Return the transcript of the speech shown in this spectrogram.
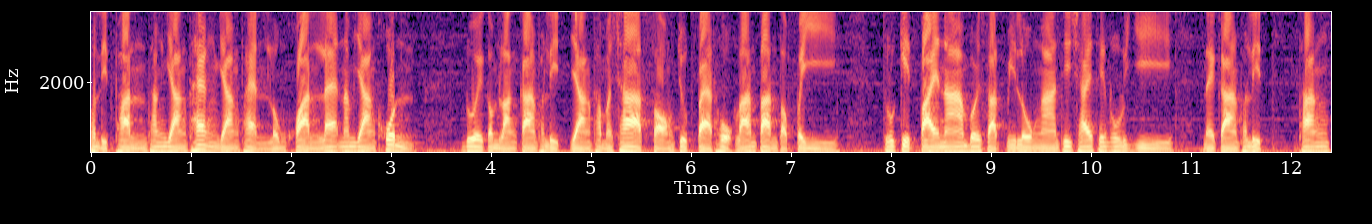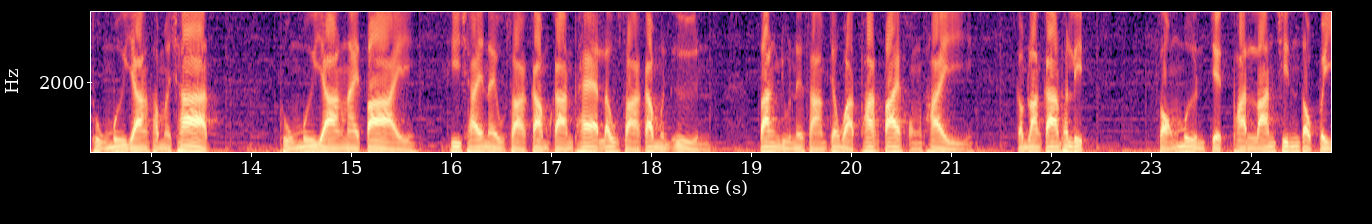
ผลิตภัณฑ์ทั้งยางแท่ง ยางแผ่น ลมควัน และน้ำยางข้น ด้วยกำลังการผลิตยางธรรมชาติ 2.86 ล้านตันต่อปี ธุรกิจปลายน้ำบริษัทมีโรงงานที่ใช้เทคโนโลยี ในการผลิตทั้งถุงมือยางธรรมชาติ ถุงมือยางนายตาย ที่ใช้ในอุตสาหกรรมการแพทย์และอุตสาหกรรมอื่นๆ ตั้งอยู่ใน 3 จังหวัดภาคใต้ของไทยกำลังการผลิต 27,000 ล้านชิ้นต่อปี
